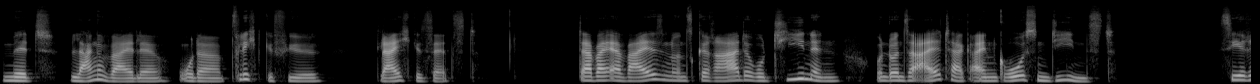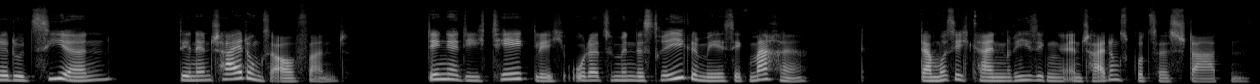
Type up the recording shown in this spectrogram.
mit Langeweile oder Pflichtgefühl gleichgesetzt. Dabei erweisen uns gerade Routinen und unser Alltag einen großen Dienst. Sie reduzieren den Entscheidungsaufwand. Dinge, die ich täglich oder zumindest regelmäßig mache, da muss ich keinen riesigen Entscheidungsprozess starten.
